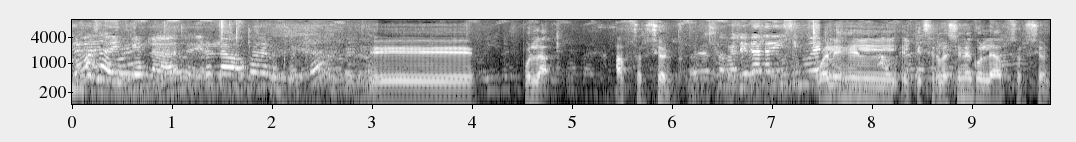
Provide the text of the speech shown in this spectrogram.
¿Cómo sabéis que es la? ¿Te dieron la hoja de respuesta? Eh, por la absorción. ¿Cuál era la 19? ¿Cuál es el, el que se relaciona con la absorción?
